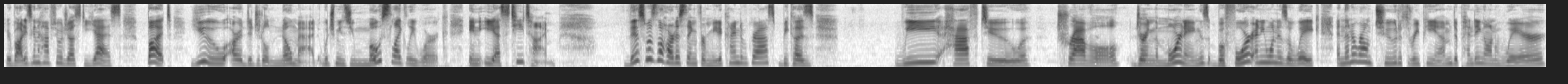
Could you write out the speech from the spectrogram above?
Your body's going to have to adjust, yes, but you are a digital nomad, which means you most likely work in EST time. This was the hardest thing for me to kind of grasp because we have to travel during the mornings before anyone is awake and then around 2 to 3 p.m depending on where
